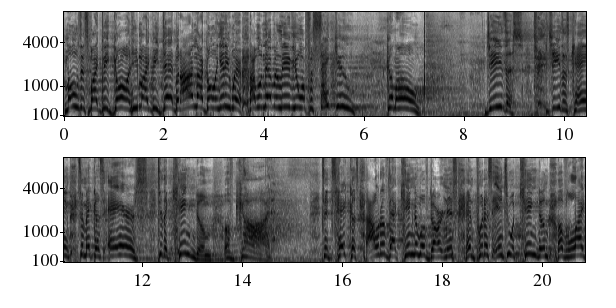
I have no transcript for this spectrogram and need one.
Moses might be gone. He might be dead, but I'm not going anywhere. I will never leave you or forsake you. Come on. Jesus, Jesus came to make us heirs to the kingdom of God to take us out of that kingdom of darkness and put us into a kingdom of light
